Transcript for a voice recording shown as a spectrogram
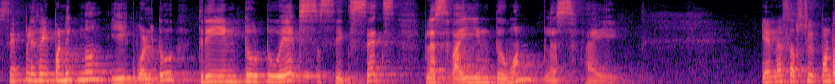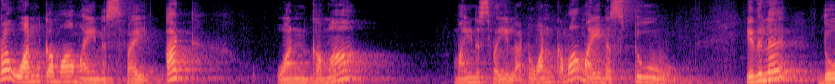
சிம்பிளிஃபை பண்ணிக்கணும் equal to three into two x six x plus five into one plus five என்ன சப்ஸ்டியூட் பண்ணுறோம் one comma minus five at one comma minus five இல்லாட்டு ஒன் கமா மைனஸ் டூ இதில் தோ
